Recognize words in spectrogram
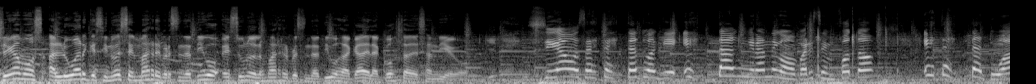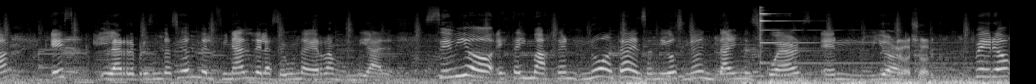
Llegamos al lugar que si no es el más representativo, es uno de los más representativos de acá de la costa de San Diego. Llegamos a esta estatua que es tan grande como parece en foto. Esta estatua es la representación del final de la Segunda Guerra Mundial. Se vio esta imagen no acá en San Diego, sino en Times Square en New York. Nueva York. Pero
